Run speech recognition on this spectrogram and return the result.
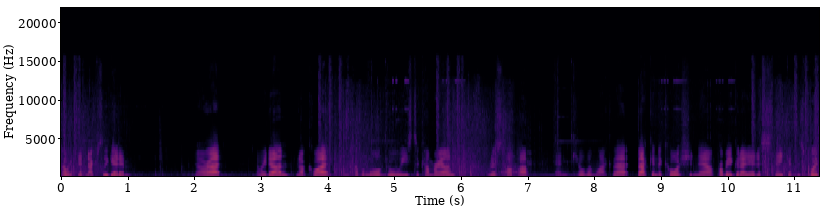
Oh, we didn't actually get him. Alright. Are we done? Not quite. A couple more ghoulies to come around. We'll just hop up and kill them like that. Back into caution now. Probably a good idea to sneak at this point,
